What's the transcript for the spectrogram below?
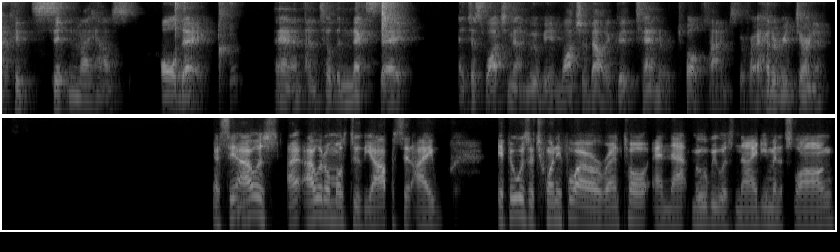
could sit in my house all day and until the next day and just watching that movie and watch it about a good 10 or 12 times before I had to return it. Yeah, see, hmm. I was I, I would almost do the opposite. I if it was a 24 hour rental and that movie was 90 minutes long,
